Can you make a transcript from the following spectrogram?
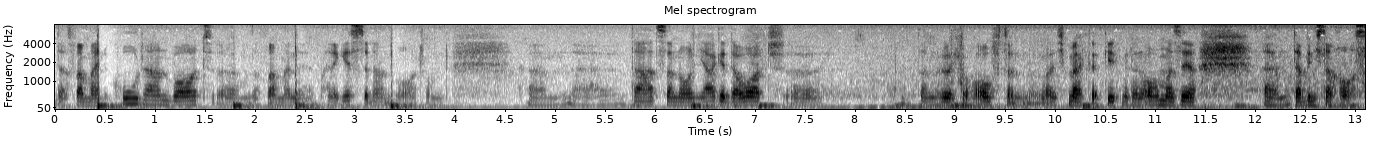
das war meine Crew da an Bord, ähm, das waren meine, meine Gäste da an Bord und ähm, äh, da hat es dann noch ein Jahr gedauert. Äh, dann höre ich auch auf, dann, weil ich merke, das geht mir dann auch immer sehr. Ähm, da bin ich dann raus.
